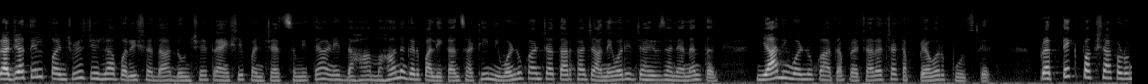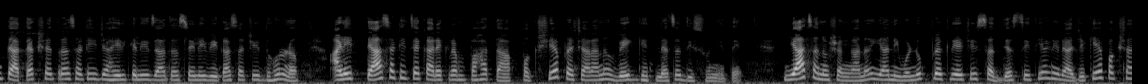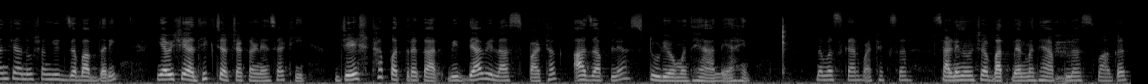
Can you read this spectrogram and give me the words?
राज्यातील पंचवीस जिल्हा परिषदा दोनशे त्र्याऐंशी पंचायत समित्या आणि दहा महानगरपालिकांसाठी निवडणुकांच्या तारखा जानेवारीत जाहीर झाल्यानंतर या निवडणुका आता प्रचाराच्या टप्प्यावर पोहोचतील. प्रत्येक पक्षाकडून त्या त्या क्षेत्रासाठी जाहीर केली जात असलेली विकासाची धोरणं आणि त्यासाठीचे कार्यक्रम पाहता पक्षीय प्रचारानं वेग घेतल्याचं दिसून येते. याच अनुषंगानं या निवडणूक प्रक्रियेची सद्यस्थिती आणि राजकीय पक्षांची अनुषंगिक जबाबदारी याविषयी अधिक चर्चा करण्यासाठी ज्येष्ठ पत्रकार विद्याविलास पाठक आज आपल्या स्टुडिओमध्ये आले आहे नमस्कार पाठक सर. साडेनऊच्या बातम्यांमध्ये आपलं स्वागत.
